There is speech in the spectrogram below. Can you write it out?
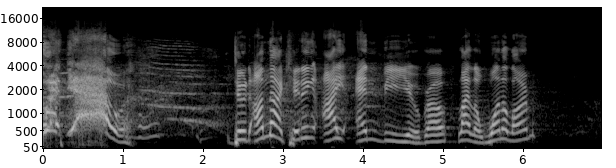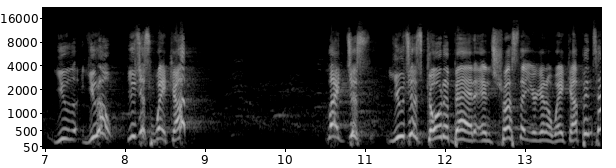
with you? Dude, I'm not kidding. I envy you, bro. Lila, one alarm? You you don't you just wake up? Like just you just go to bed and trust that you're to wake up in time?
